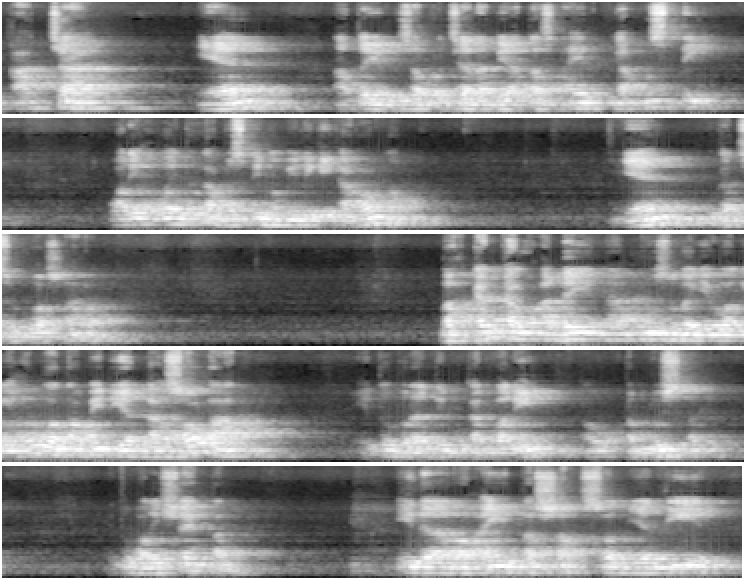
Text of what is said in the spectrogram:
kaca, ya atau yang bisa berjalan di atas air nggak mesti. Wali Allah itu nggak mesti memiliki karomah, ya bukan sebuah syarat. Bahkan kalau ada yang ngaku sebagai wali Allah tapi dia nggak sholat, itu berarti bukan wali oh, pendusta. Itu wali syaitan. Idza ra'aita syakhsan yatir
